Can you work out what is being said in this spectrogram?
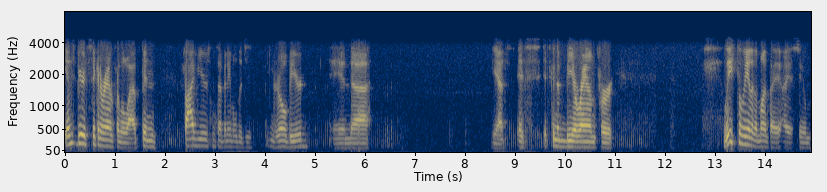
yeah, this beard's sticking around for a little while. It's been five years since I've been able to just grow a beard, and uh yeah, it's it's it's going to be around for at least till the end of the month. I, I assume,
